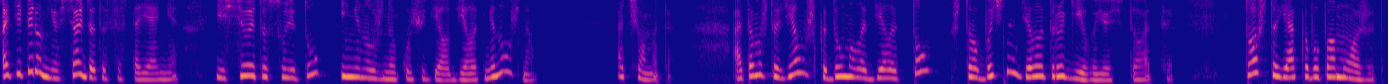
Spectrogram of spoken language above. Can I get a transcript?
а теперь у меня все идет из состояния. И всю эту суету и ненужную кучу дел делать не нужно. О чем это? О том, что девушка думала делать то, что обычно делают другие в ее ситуации. То, что якобы поможет.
